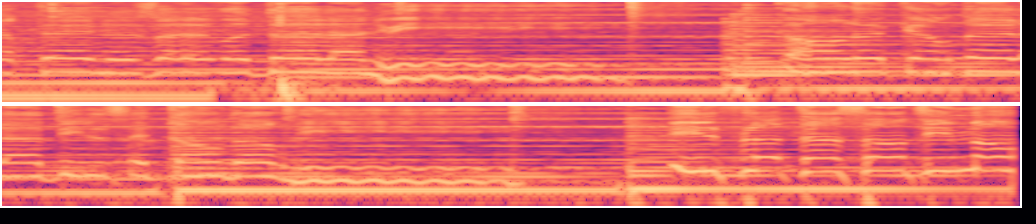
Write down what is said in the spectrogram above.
Certaines heures de la nuit, quand le cœur de la ville s'est endormi, il flotte un sentiment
